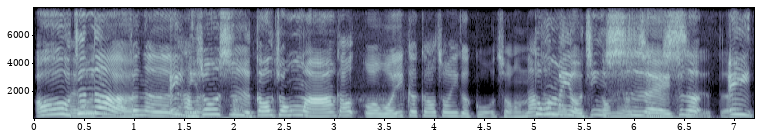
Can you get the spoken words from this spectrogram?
哦，对真的，真的哎，你说是高中吗？高我我一个高中一个国中，那都没有近视哎，这个对哎。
